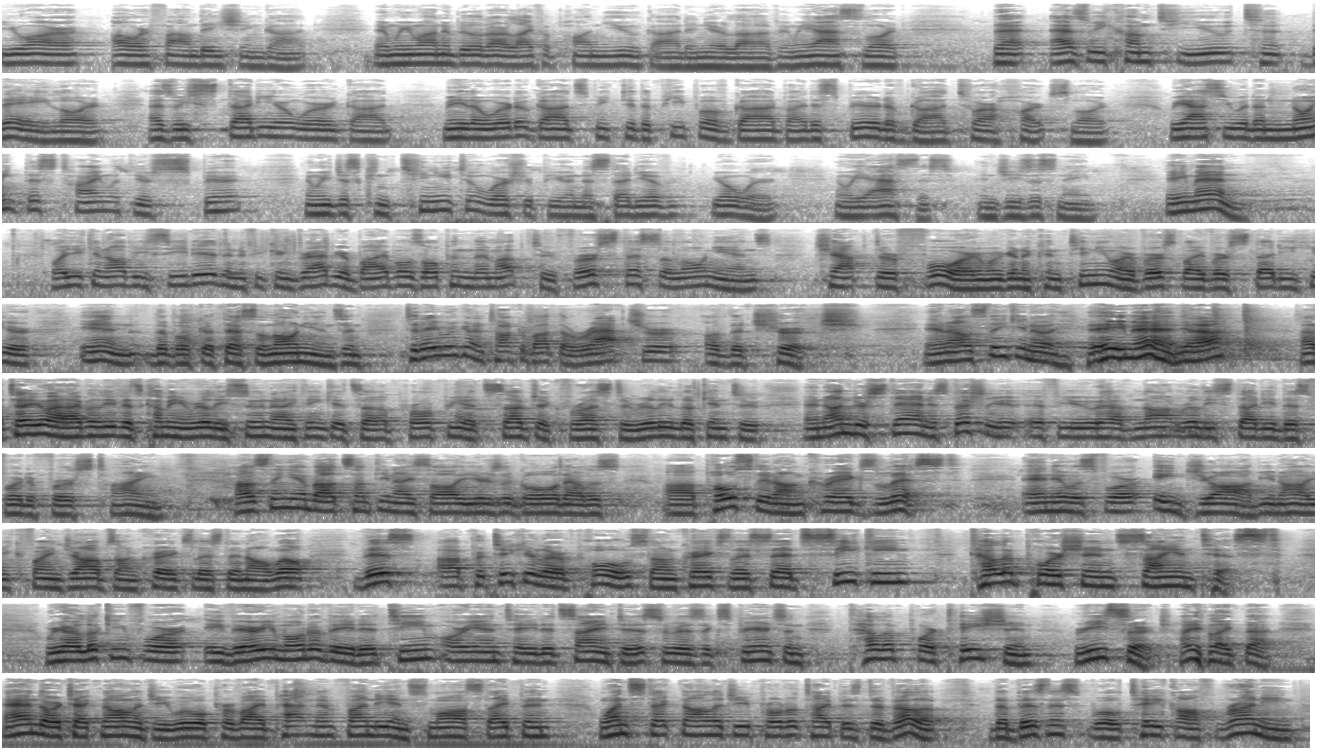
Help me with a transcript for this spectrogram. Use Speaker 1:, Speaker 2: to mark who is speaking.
Speaker 1: you are our foundation, God. And we want to build our life upon you, God, and your love. And we ask, Lord, that as we come to you today, Lord, as we study your word, God, may the word of God speak to the people of God by the Spirit of God to our hearts, Lord. We ask you would anoint this time with your Spirit, and we just continue to worship you in the study of your word. And we ask this in Jesus' name. Amen. Well, you can all be seated, and if you can grab your Bibles, open them up to 1 Thessalonians chapter 4, and we're going to continue our verse by verse study here in the book of Thessalonians. And today we're going to talk about the rapture of the church. And I was thinking, of, amen, yeah? I'll tell you what, I believe it's coming really soon. I think it's an appropriate subject for us to really look into and understand, especially if you have not really studied this for the first time. I was thinking about something I saw years ago that was uh, posted on Craigslist, and it was for a job. You know how you can find jobs on Craigslist and all. Well, this uh, particular post on Craigslist said, Seeking teleportation scientist. We are looking for a very motivated, team oriented scientist who has experience in teleportation research. How you like that? And or technology. We will provide patent and funding and small stipend. Once technology prototype is developed, the business will take off running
